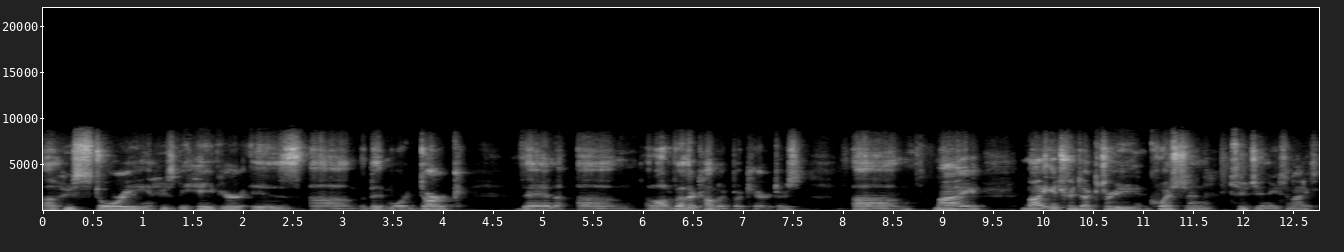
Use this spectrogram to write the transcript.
uh, whose story and whose behavior is um, a bit more dark than um, a lot of other comic book characters. Um, my my introductory question to Jenny tonight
